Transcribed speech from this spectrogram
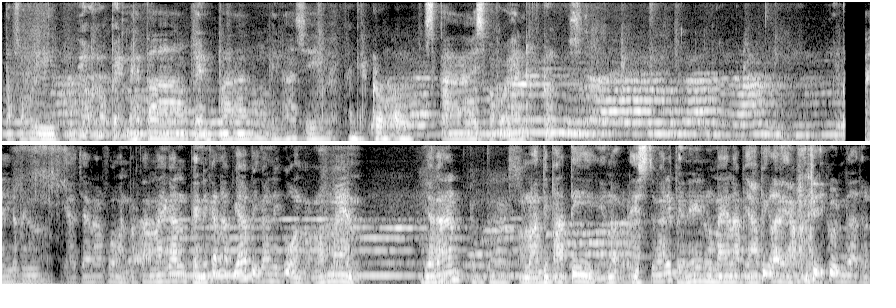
tetap solid. Ya ono band metal, band punk, band asing underground all skies pokoknya underground Ini kan ya acara pertama kan bandnya kan api-api kan itu ono momen ya kan? Ono antipati ono istilahnya bandnya lumayan api-api lah ya enggak tuh.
